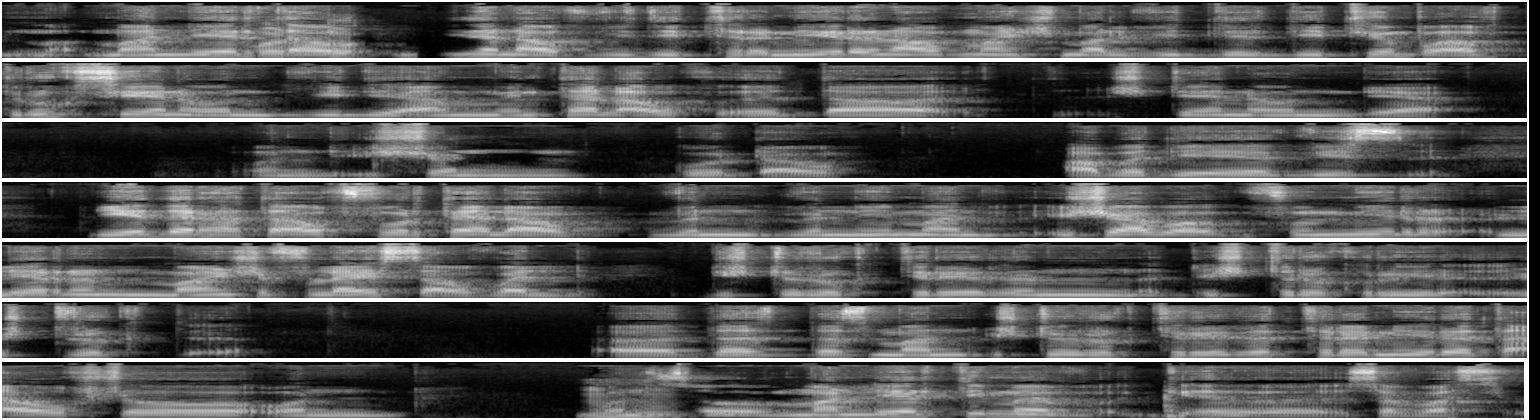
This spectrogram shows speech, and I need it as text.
Man lernt und, auch, auch, wie die trainieren, auch manchmal, wie die, die Tempo auch Druck sehen und wie die am mental auch äh, da stehen und ja. Und ist schon gut auch. Aber die, wie, jeder hat auch Vorteile auch. Wenn, wenn jemand, ich habe von mir lernen manche vielleicht auch, weil die strukturieren, die strukturieren, strukturieren äh, dass, dass man strukturiert trainiert auch schon und, mhm. und so. Man lernt immer äh, sowas.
